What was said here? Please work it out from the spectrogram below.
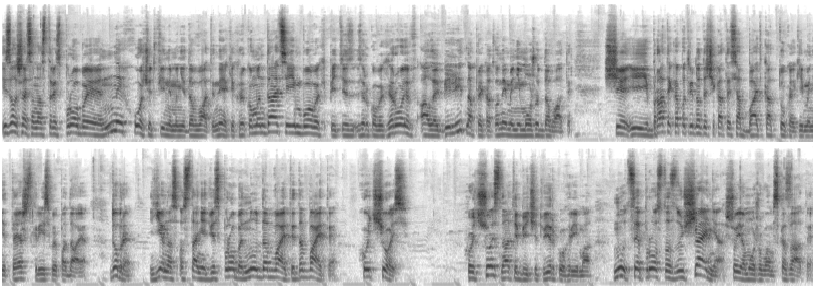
І залишається у нас три спроби. Не хочуть фіни мені давати ніяких рекомендацій імбових, п'ятизіркових героїв, але біліт, наприклад, вони мені можуть давати. Ще і братика потрібно дочекатися, батька Тука, який мені теж скрізь випадає. Добре, є в нас останні дві спроби. Ну давайте, давайте. Хоч щось. Хоч щось на тобі четвірку гріма. Ну це просто знущання, що я можу вам сказати.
